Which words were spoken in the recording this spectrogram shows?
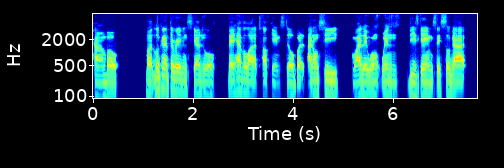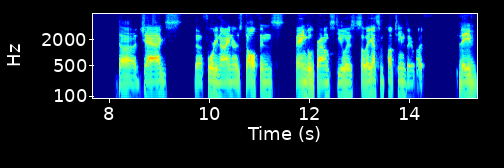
combo. But looking at the Ravens' schedule, they have a lot of tough games still, but I don't see why they won't win these games. They still got the Jags, the 49ers, Dolphins, Bengals, Browns, Steelers. So they got some tough teams there, but they've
